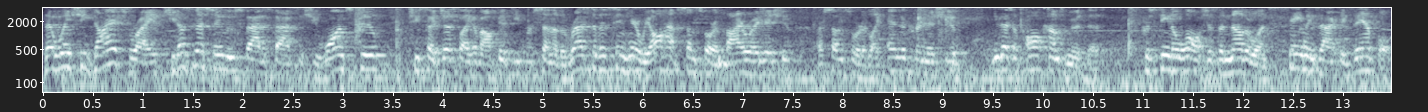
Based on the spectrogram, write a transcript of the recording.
that when she diets right, she doesn't necessarily lose fat as fast as she wants to. She said just like about 50% of the rest of us in here, we all have some sort of thyroid issue or some sort of like endocrine issue. You guys have all come to me with this. Christina Walsh is another one, same exact example.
